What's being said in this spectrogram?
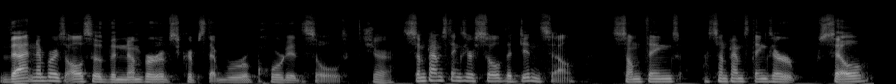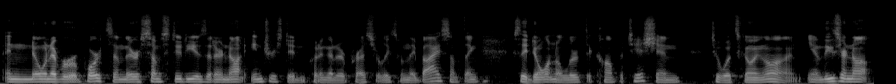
that number is also the number of scripts that were reported sold. Sure. Sometimes things are sold that didn't sell. Some things, sometimes things are sell and no one ever reports them. There are some studios that are not interested in putting out a press release when they buy something because they don't want to alert the competition to what's going on. You know, these are not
